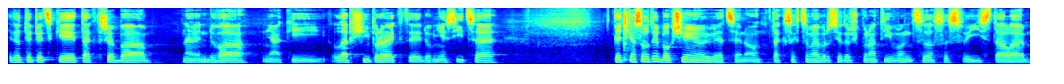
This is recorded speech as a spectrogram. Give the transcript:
je to typicky tak třeba, nevím, dva nějaký lepší projekty do měsíce. Teďka jsou ty blockchainové věci, no, tak se chceme prostě trošku na té vlnce zase svíst, ale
